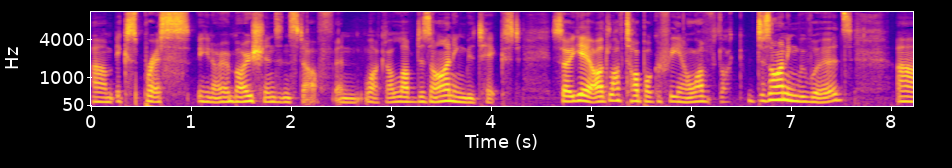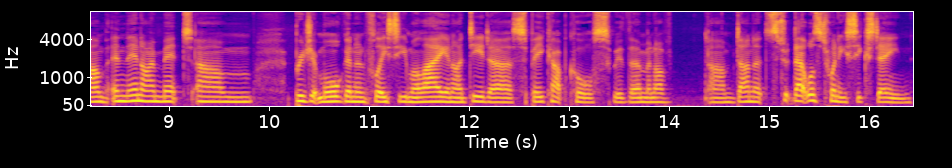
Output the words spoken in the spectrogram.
um, express you know emotions and stuff. And like I love designing with text. So yeah, I'd love typography and I love like designing with words. Um, and then I met um, Bridget Morgan and Felicia Malay and I did a speak up course with them and I've um, done it. That was 2016,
